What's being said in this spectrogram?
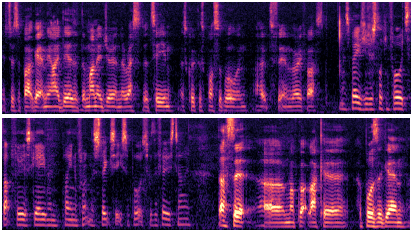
It's just about getting the ideas of the manager and the rest of the team as quick as possible, and I hope to fit in very fast. I suppose you're just looking forward to that first game and playing in front of the Stoke City supporters for the first time. That's it. Um, I've got like a, a buzz again,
